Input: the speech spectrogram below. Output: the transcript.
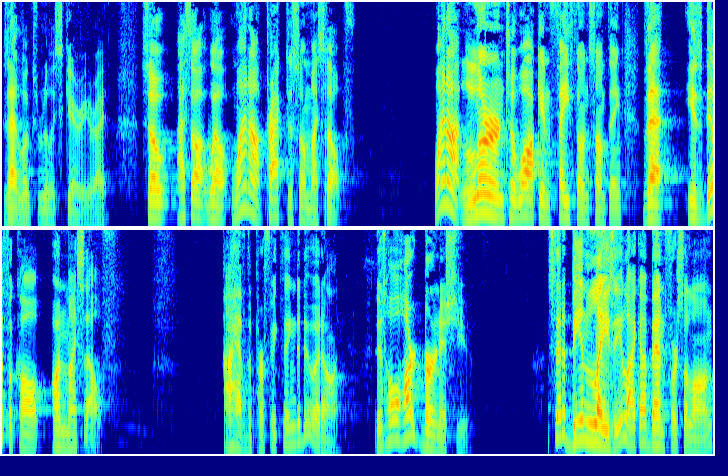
That looks really scary, right? So I thought, well, why not practice on myself? Why not learn to walk in faith on something that is difficult on myself? I have the perfect thing to do it on. This whole heartburn issue. Instead of being lazy like I've been for so long,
